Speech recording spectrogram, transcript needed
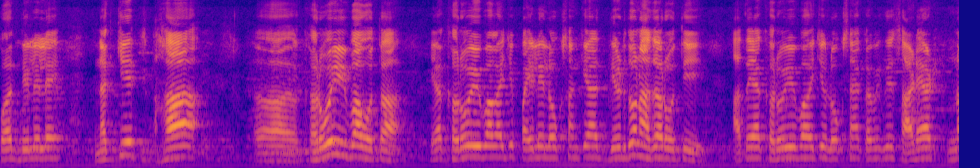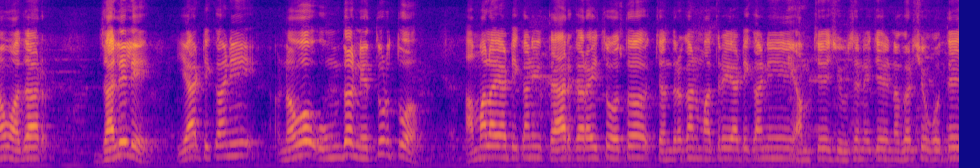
पद दिलेलं आहे. नक्कीच हा खरोई खरवई विभाग होता. या खरोई विभागाची पहिले लोकसंख्या दीड दोन हजार होती. आता या खरोई विभागाची लोकसंख्या कमी कमी साडेआठ नऊ हजार झालेले या ठिकाणी नवं उमदं नेतृत्व आम्हाला या ठिकाणी तयार करायचं होतं. चंद्रकांत मात्रे या ठिकाणी आमचे शिवसेनेचे नगरसेवक होते.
